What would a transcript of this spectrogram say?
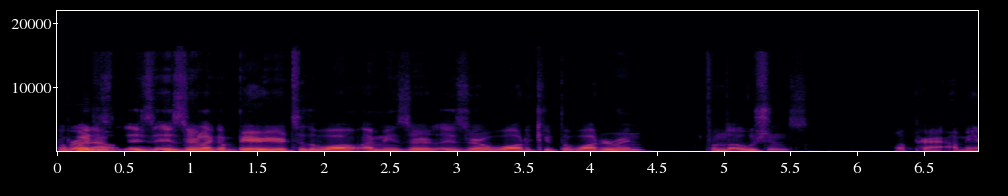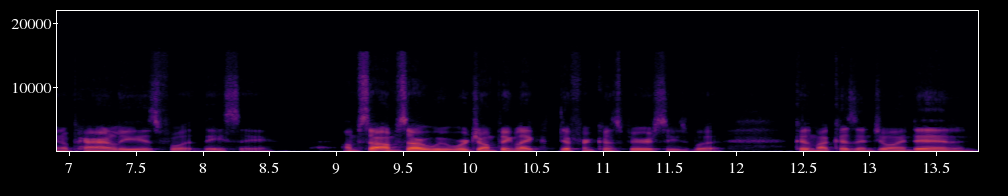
What is, is is there like a barrier to the wall? I mean, is there is there a wall to keep the water in from the oceans? Apparent, I mean, apparently is what they say. I'm sorry. I'm sorry. We were jumping like different conspiracies, but because my cousin joined in, and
